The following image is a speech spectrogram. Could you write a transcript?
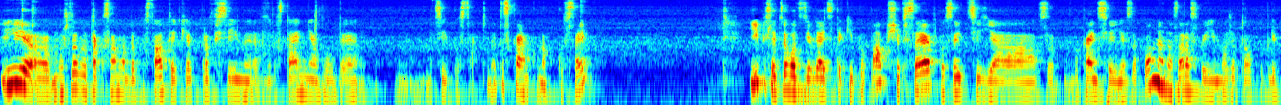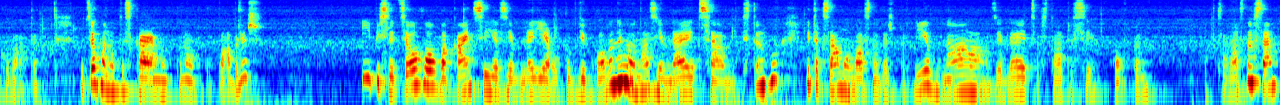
І е, можливо так само дописати, яке професійне зростання буде на цій посаді. Натискаємо кнопку Save. І після цього з'являється такий попап, що все, позиція, вакансія є заповнена, зараз ви її можете опублікувати. Для цього натискаємо кнопку Publish. І після цього вакансія з'являє опублікованою, вона з'являється в лістингу. І так само у вас на дашборді вона з'являється в статусі Open. Це власне все.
